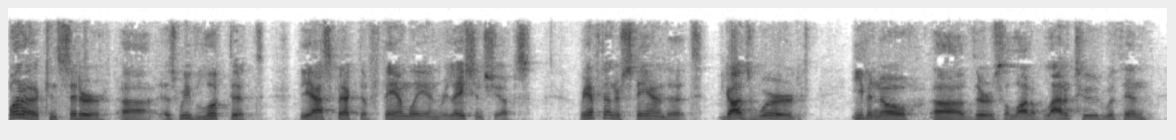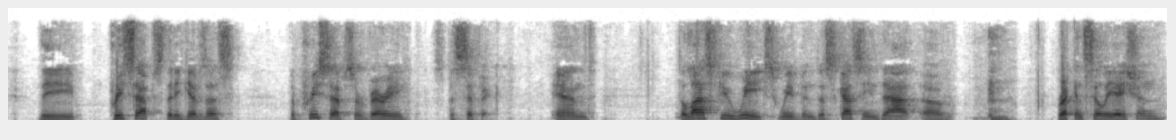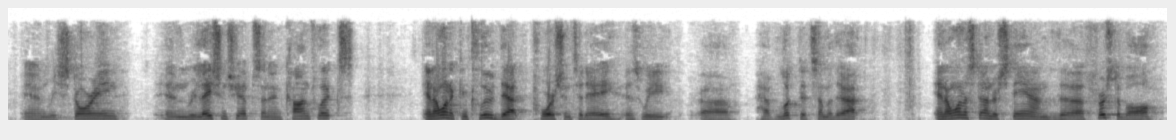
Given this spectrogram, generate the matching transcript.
want to consider, uh, as we've looked at the aspect of family and relationships, we have to understand that God's Word, even though uh, there's a lot of latitude within the precepts that He gives us, the precepts are very specific. And the last few weeks, we've been discussing that of reconciliation and restoring in relationships and in conflicts. And I want to conclude that portion today as we uh, have looked at some of that. And I want us to understand, the, first of all,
